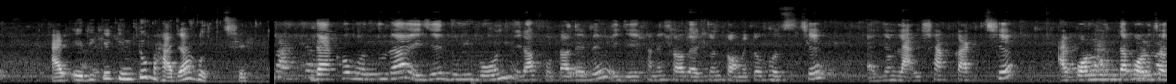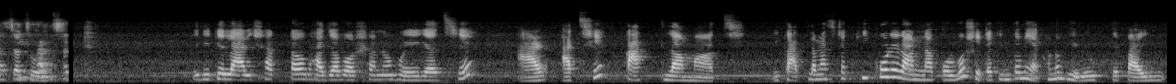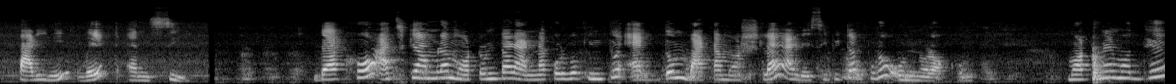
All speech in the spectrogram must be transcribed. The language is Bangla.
আর এদিকে কিন্তু ভাজা হচ্ছে। দেখো বন্ধুরা, এই যে দুই বোন, এরা ফোটা দেবে। এই যে এখানে সব একজন টমেটো ঘষছে, একজন লাল শাক কাটছে, আর পরমুন্দা পরচর্চা চলছে। এদিকে লাল শাকটাও ভাজা বসানো হয়ে গেছে, আর আছে কাতলা মাছ। এই কাতলা মাছটা কি করে রান্না করব, সেটা কিন্তু আমি এখনও ভেবে উঠতে পারি পারিনি। ওয়েট অ্যান্ড সি দেখো, আজকে আমরা মটনটা রান্না করব কিন্তু একদম বাটা মশলায় আর রেসিপিটা পুরো অন্য রকম মটনের মধ্যে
